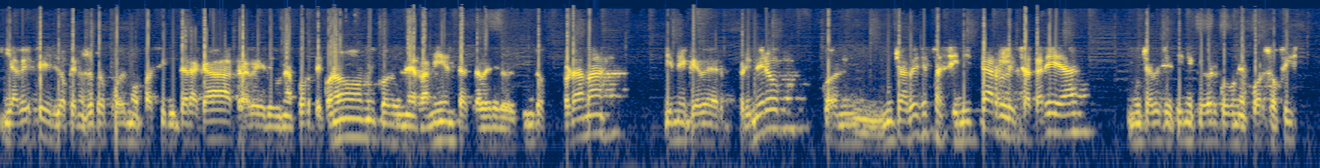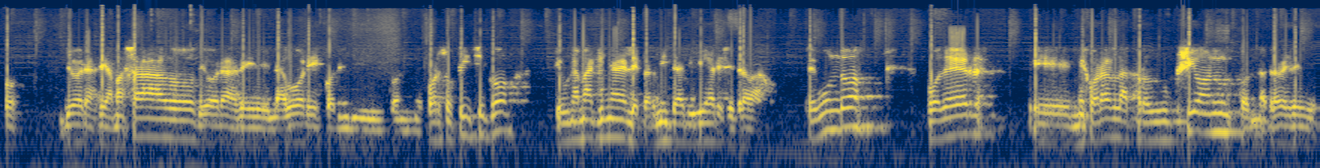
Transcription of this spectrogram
y a veces lo que nosotros podemos facilitar acá a través de un aporte económico, de una herramienta, a través de los distintos programas, tiene que ver primero con muchas veces facilitarle esa tarea, muchas veces tiene que ver con un esfuerzo físico de horas de amasado, de horas de labores con el, con esfuerzo físico, que una máquina le permita aliviar ese trabajo. Segundo, poder eh, mejorar la producción con a través de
